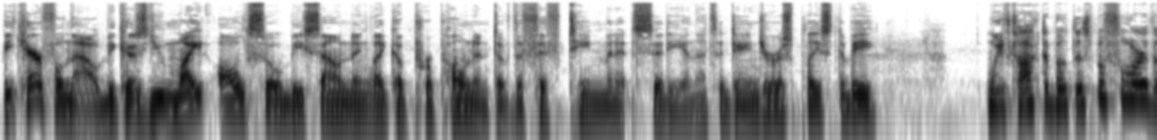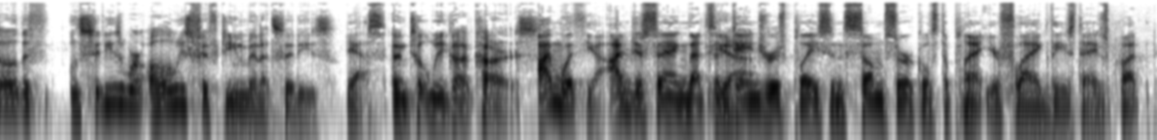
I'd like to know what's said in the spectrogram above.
Be careful now because you might also be sounding like a proponent of the 15 minute city, and that's a dangerous place to be. We've talked about this before, though. The, f- cities were always 15 minute cities. Yes. Until we got cars. I'm with you. I'm just saying that's a Yeah. dangerous place in some circles to plant your flag these days, but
